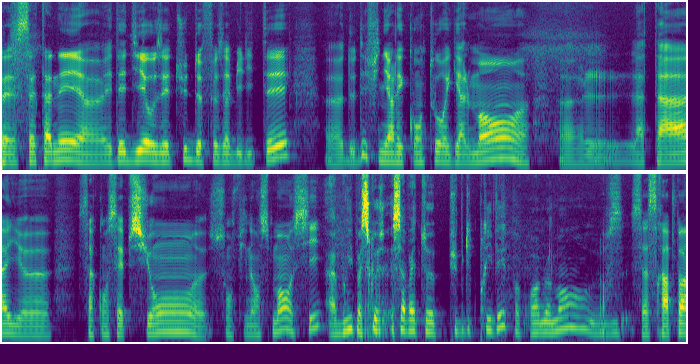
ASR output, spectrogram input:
euh, hein. Cette année euh, est dédiée aux études de faisabilité, euh, de définir les contours également, euh, la taille, euh, sa conception, euh, son financement aussi. Ah oui, parce que ça va être public-privé probablement. euh. Alors, ça ne sera pas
